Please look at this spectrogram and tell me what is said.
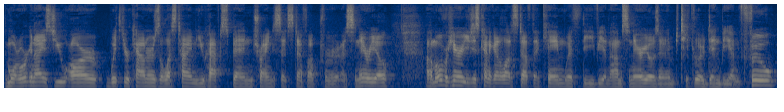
the more organized you are with your counters, the less time you have to spend trying to set stuff up for a scenario. Um, over here, you just kind of got a lot of stuff that came with the Vietnam scenarios and in particular Dien Bien Phu.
